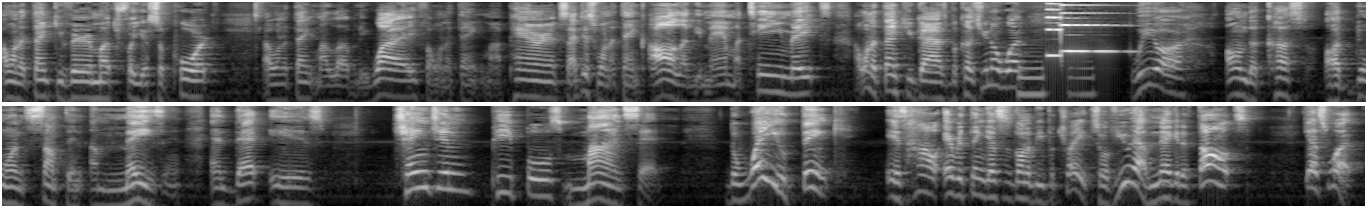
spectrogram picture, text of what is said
I want to thank you very much for your support. I want to thank my lovely wife. I want to thank my parents. I just want to thank all of you, man, my teammates. I want to thank you guys because you know what? We are on the cusp of doing something amazing, and that is changing people's mindset. The way you think is how everything else is going to be portrayed. So if you have negative thoughts, guess what?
